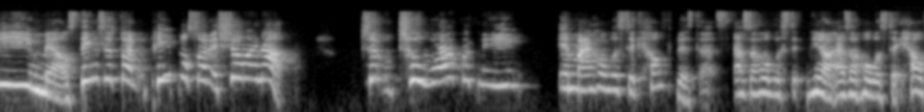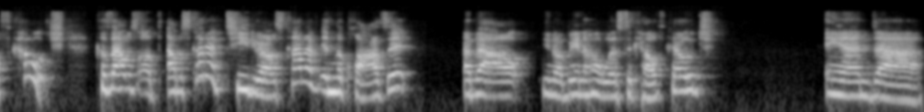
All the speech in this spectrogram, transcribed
emails things just started people started showing up to to work with me in my holistic health business as a holistic you know as a holistic health coach. Because i was i was kind of teeter i was kind of in the closet about you know being a holistic health coach. And uh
